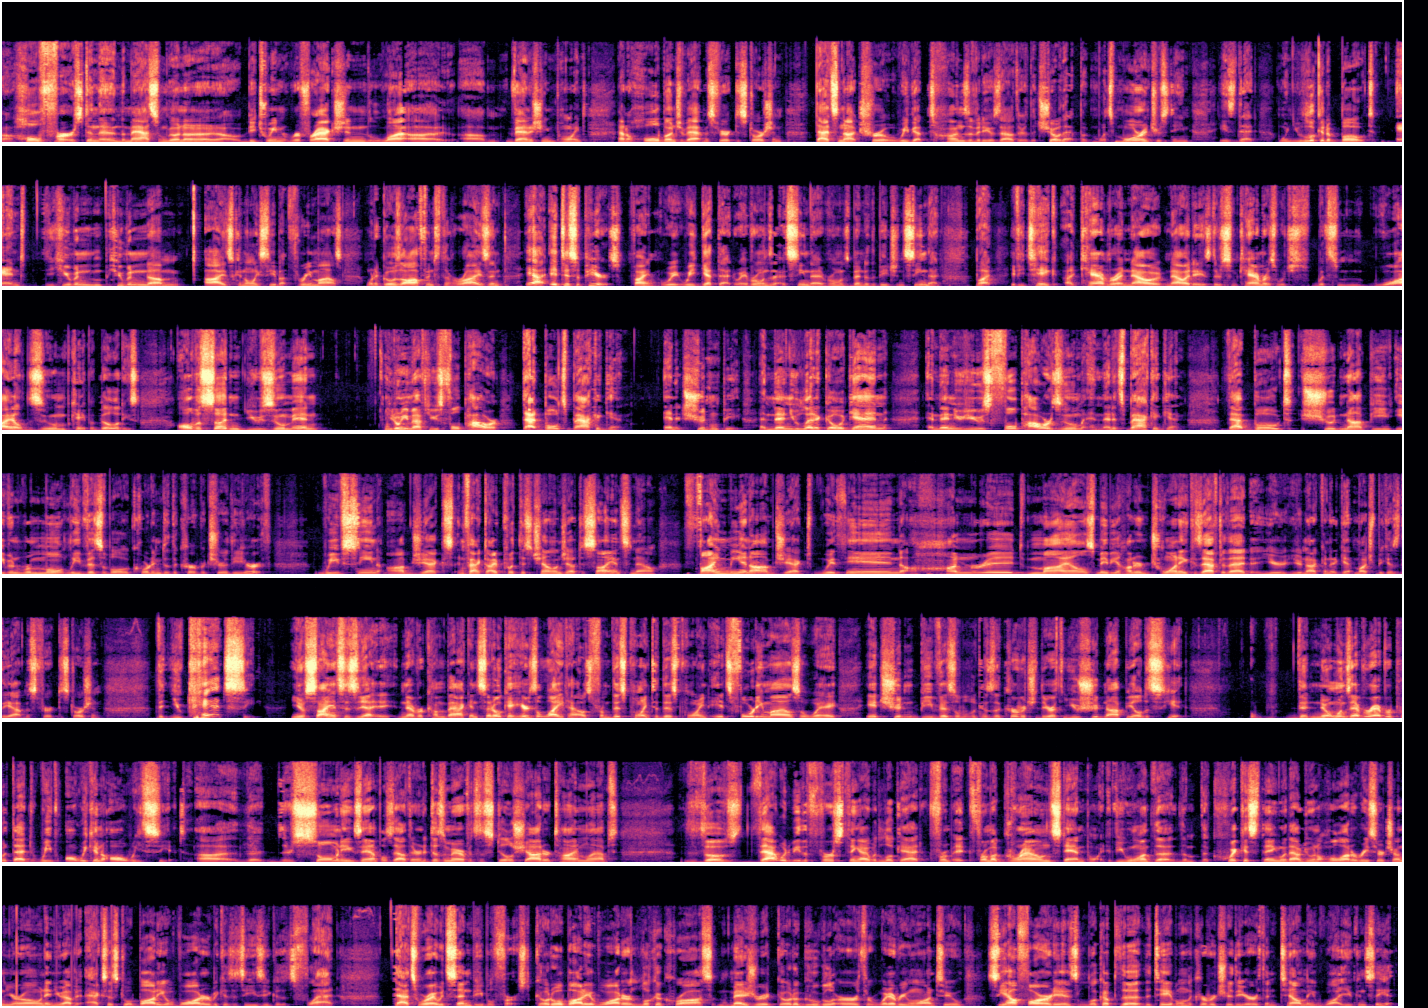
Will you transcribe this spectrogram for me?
uh, hull first and then the mass. I'm going, no, no, no, no. Between refraction, uh, um, vanishing point, and a whole bunch of atmospheric distortion. That's not true. We've got tons of videos out there that show that. But what's more interesting is that when you look at a boat, and human human um, eyes can only see about three miles. When it goes off into the horizon, yeah, it disappears. Fine, we, we get that. Everyone's seen that. Everyone's been to the beach and seen that. But if you take a camera, and now nowadays there's some cameras which with some wild zoom capabilities all of a sudden you zoom in, you don't even have to use full power, that boat's back again. And it shouldn't be. And then you let it go again, and then you use full power zoom, and then it's back again. That boat should not be even remotely visible according to the curvature of the Earth. We've seen objects, in fact, I put this challenge out to science now. Find me an object within 100 miles, maybe 120, because after that, you're, you're not going to get much because of the atmospheric distortion, that you can't see you know, science has never come back and said, okay, here's a lighthouse from this point to this point. It's 40 miles away. It shouldn't be visible because of the curvature of the Earth. You should not be able to see it. that no one's ever ever put that we've all we can always see it uh, the, there's so many examples out there and it doesn't matter if it's a still shot or time lapse those that would be the first thing I would look at from it from a ground standpoint. If you want the, the, the quickest thing without doing a whole lot of research on your own, and you have access to a body of water because it's easy because it's flat, that's where I would send people first. Go to a body of water, look across, measure it, go to Google Earth or whatever you want to, see how far it is, look up the, the table and the curvature of the Earth, and tell me why you can see it.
